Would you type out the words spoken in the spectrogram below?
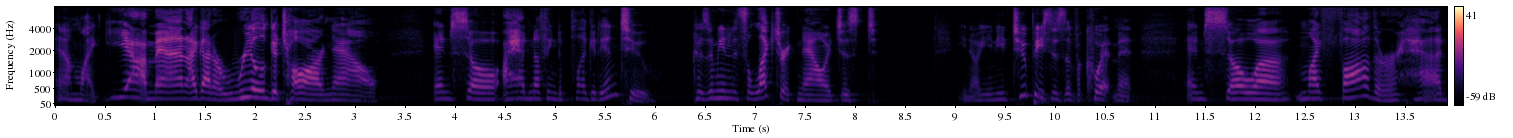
And I'm like, yeah, man, I got a real guitar now. And so I had nothing to plug it into. Because, I mean, it's electric now. It just, you know, you need two pieces of equipment. And so uh, my father had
